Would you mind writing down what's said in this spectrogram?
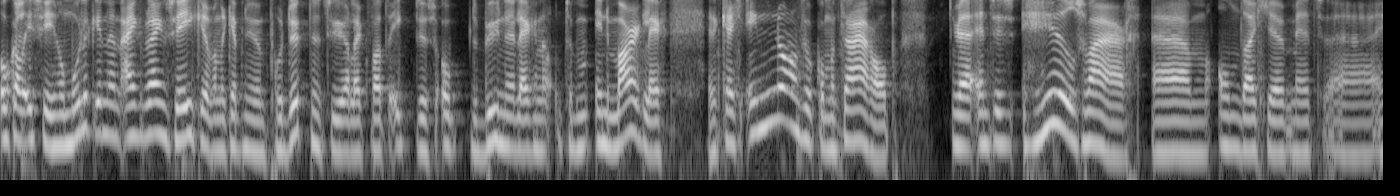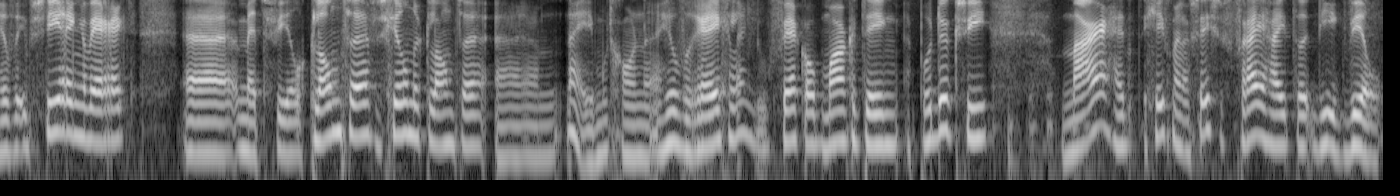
Ook al is die heel moeilijk in een eigen bedrijf. Zeker, want ik heb nu een product natuurlijk... wat ik dus op de bühne leg en op de, in de markt leg. En dan krijg je enorm veel commentaar op. Ja, en het is heel zwaar, ehm, omdat je met eh, heel veel investeringen werkt, eh, met veel klanten, verschillende klanten. Ehm, nou, je moet gewoon eh, heel veel regelen. Ik doe verkoop, marketing, productie. Maar het geeft mij nog steeds de vrijheid die ik wil.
